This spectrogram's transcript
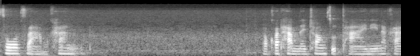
โซ่สามขั้น แล้วก็ทำในช่องสุดท้ายนี้นะคะ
